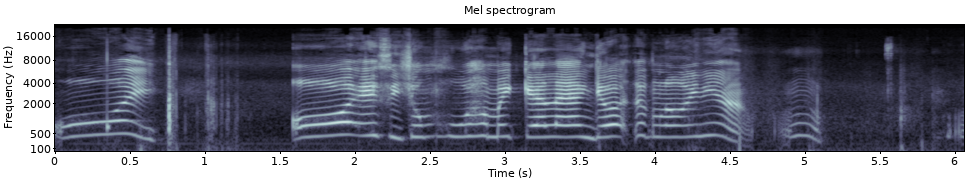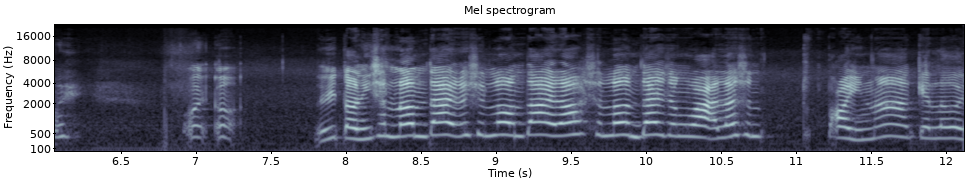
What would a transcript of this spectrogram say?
โอ้ย โอ้ยไอสีชมพูทำไมแกแรงเยอะจังเลยเนี่ยอืมโอ้ยโอ้ยเออเฮ้ย ตอนนี้ฉันเริ่มได้แล้ว ฉันเริ่มได้แล้ว ฉันเริ่มได้จังหวะแล้ว ฉันต่อยหน้าแกเลย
